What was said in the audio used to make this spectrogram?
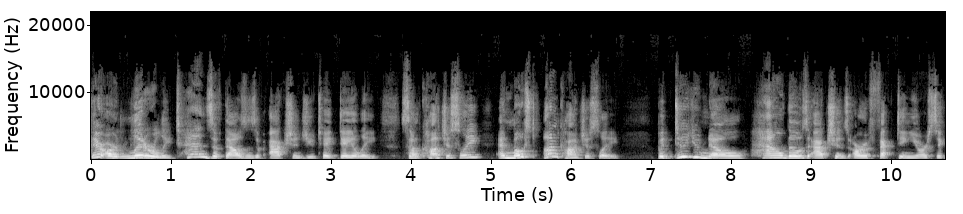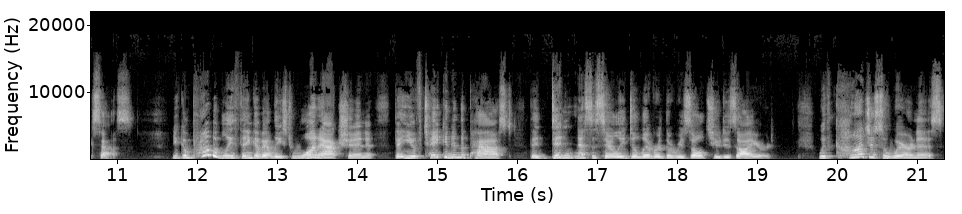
There are literally tens of thousands of actions you take daily, some consciously and most unconsciously. But do you know how those actions are affecting your success? You can probably think of at least one action that you've taken in the past that didn't necessarily deliver the results you desired. With conscious awareness,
